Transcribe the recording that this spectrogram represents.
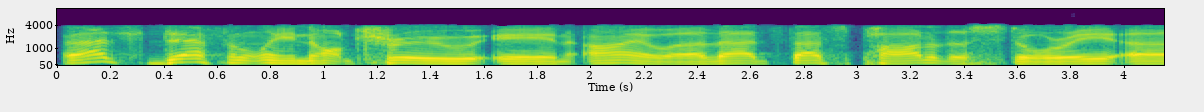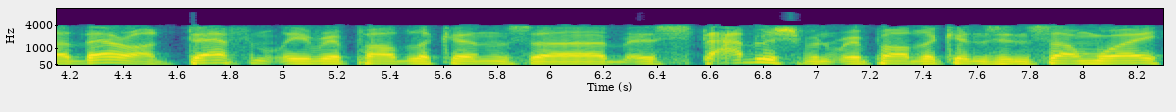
That's definitely not true in Iowa. That's that's part of the story. Uh, there are definitely Republicans, uh, establishment Republicans in some way,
